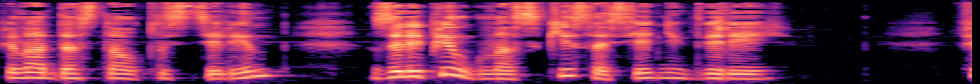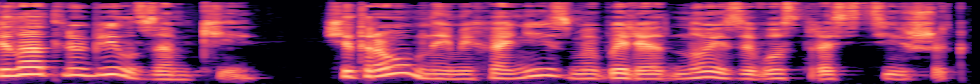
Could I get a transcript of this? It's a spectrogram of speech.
Филат достал пластилин, залепил глазки соседних дверей. Филат любил замки. Хитроумные механизмы были одной из его страстишек.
